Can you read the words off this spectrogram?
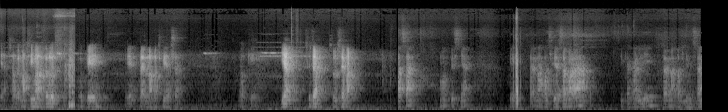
Ya sampai maksimal terus. Oke? Ya tarik nafas biasa. Oke. Ya sudah selesai pak. Pasang motifnya oke tarik nafas biasa pak. Tiga kali tarik nafas biasa.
